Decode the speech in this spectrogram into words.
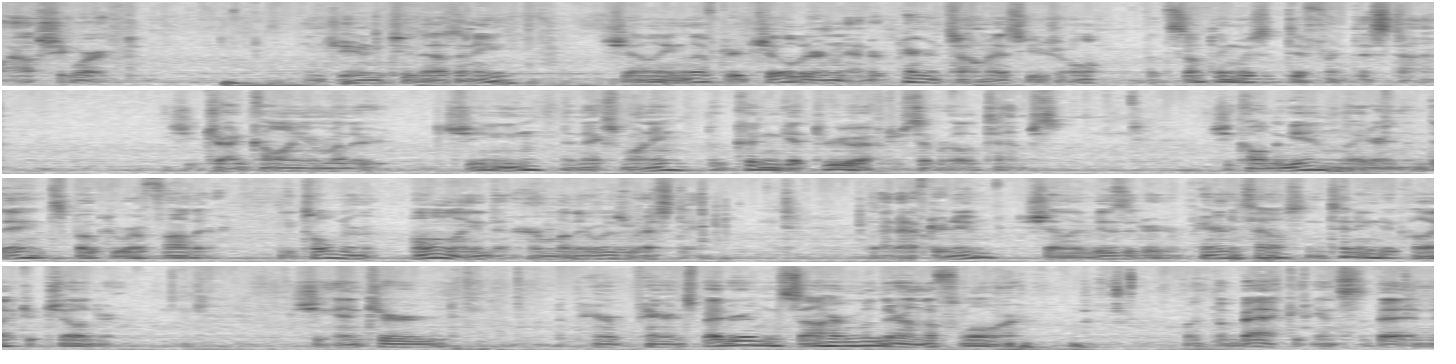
while she worked. In June 2008, Shelley left her children at her parents' home as usual, but something was different this time. She tried calling her mother, Jean, the next morning, but couldn't get through after several attempts. She called again later in the day and spoke to her father. He told her only that her mother was resting. That afternoon, Shelley visited her parents' house intending to collect her children. She entered the par- parents' bedroom and saw her mother on the floor, with the back against the bed.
